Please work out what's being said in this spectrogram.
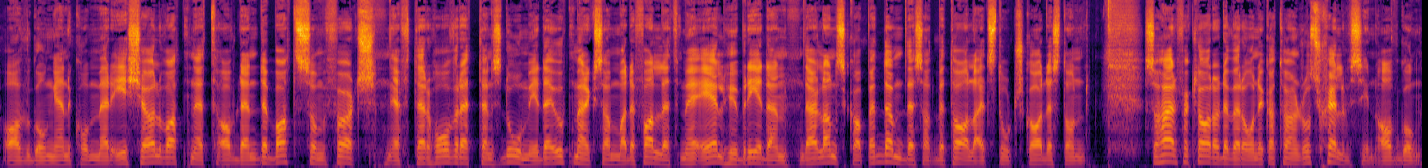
Avgången kommer i kölvattnet av den debatt som förts efter hovrättens dom i det uppmärksammade fallet med elhybriden där landskapet dömdes att betala ett stort skadestånd. Så här förklarade Veronica Törnros själv sin avgång.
